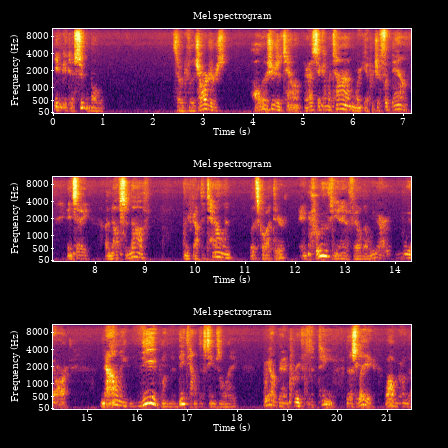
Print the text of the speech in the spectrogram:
even get to the Super Bowl. So for the Chargers, all those years of talent, there has to come a time where you got to put your foot down and say, enough's enough. We've got the talent. Let's go out there and prove to the NFL that we are we are not only the one of the talented teams in the league, we are going to prove to the team, this league, while we're on the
